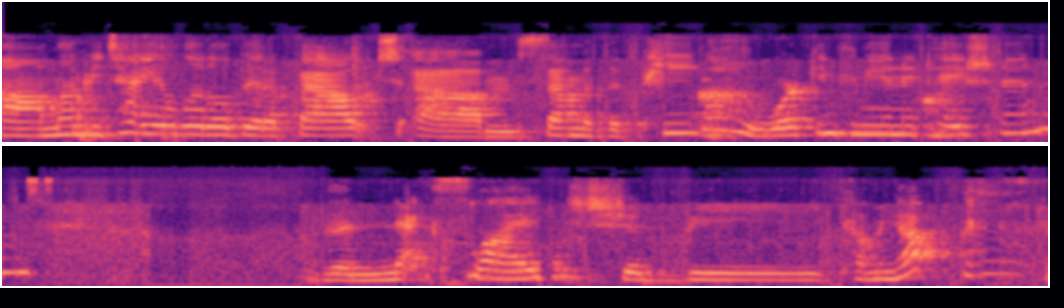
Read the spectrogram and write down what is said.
Um, let me tell you a little bit about um, some of the people who work in communications. The next slide should be coming up.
